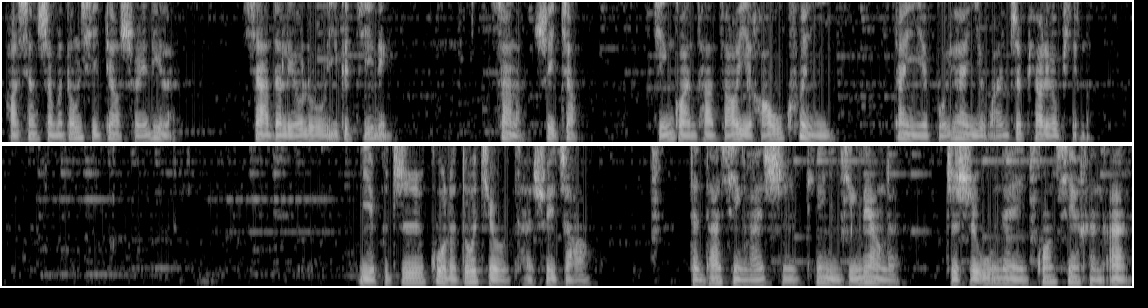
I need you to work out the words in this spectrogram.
好像什么东西掉水里了，吓得刘露一个机灵。算了，睡觉。尽管他早已毫无困意，但也不愿意玩这漂流瓶了。也不知过了多久才睡着。等他醒来时，天已经亮了。只是屋内光线很暗，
